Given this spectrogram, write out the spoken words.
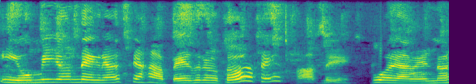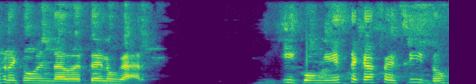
Y un millón de gracias a Pedro Torres Ah, sí. por habernos recomendado este lugar. Y con este cafecito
